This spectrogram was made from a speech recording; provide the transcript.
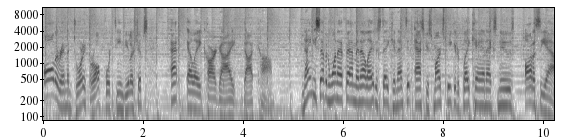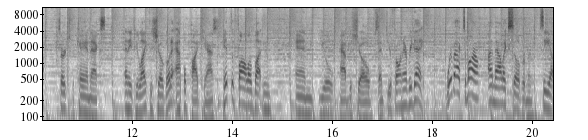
all their inventory for all 14 dealerships at lacarguy.com. 97.1 FM in LA to stay connected. Ask your smart speaker to play KNX News, Audacy app. Search for KNX. And if you like the show, go to Apple Podcasts, hit the follow button, and you'll have the show sent to your phone every day. We're back tomorrow. I'm Alex Silverman. See ya.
